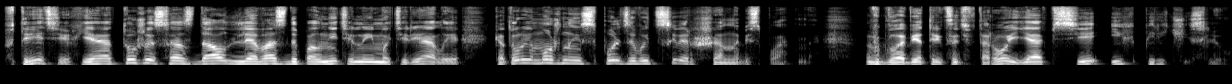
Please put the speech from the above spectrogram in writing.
В-третьих, я тоже создал для вас дополнительные материалы, которые можно использовать совершенно бесплатно. В главе 32 я все их перечислю.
